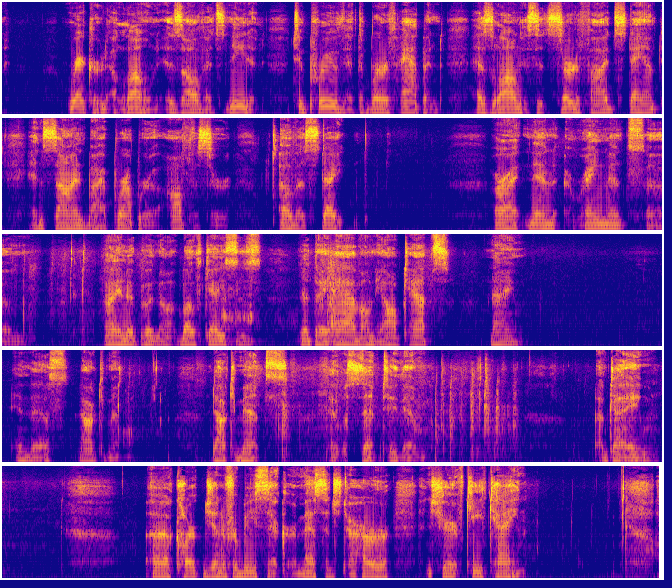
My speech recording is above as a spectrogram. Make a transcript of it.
record alone is all that's needed to prove that the birth happened as long as it's certified, stamped, and signed by a proper officer of a state. All right, then arraignments. Um, I ended up putting both cases that they have on the all caps name in this document documents that was sent to them Okay. Uh, Clerk Jennifer Beesecker, a message to her and Sheriff Keith Cain.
